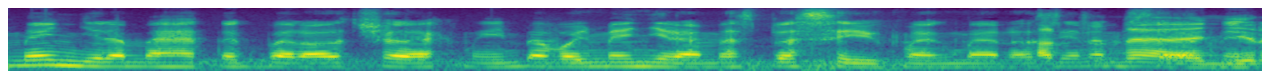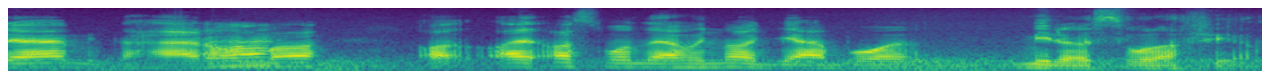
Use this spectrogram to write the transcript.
Mennyire mehetek bele a cselekménybe, vagy mennyire ezt beszéljük meg, mert azért Hát nem ne szeretném... ennyire, mint a háromba. A, a, azt mondd el, hogy nagyjából miről szól a film.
